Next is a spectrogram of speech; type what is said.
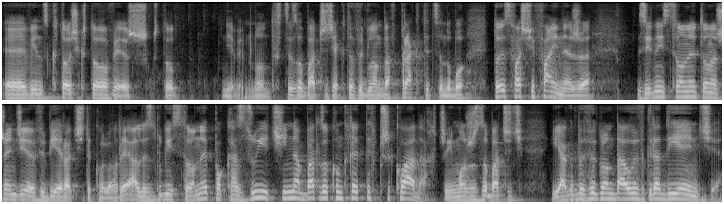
e, więc ktoś, kto wiesz, kto nie wiem, no chce zobaczyć jak to wygląda w praktyce, no bo to jest właśnie fajne, że z jednej strony to narzędzie wybiera ci te kolory, ale z drugiej strony pokazuje ci na bardzo konkretnych przykładach, czyli możesz zobaczyć jakby wyglądały w gradiencie,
